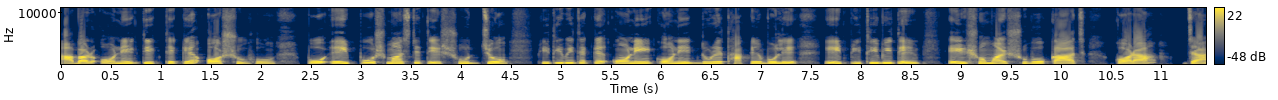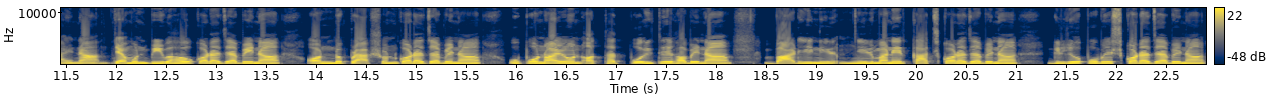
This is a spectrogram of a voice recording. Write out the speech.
আবার অনেক দিক থেকে অশুভ। এই পৌষ মাসটিতে সূর্য পৃথিবী থেকে অনেক অনেক দূরে থাকে বলে এই পৃথিবীতে এই সময় শুভ কাজ করা যায় না। যেমন বিবাহ করা যাবে না অন্নপ্রাশন করা যাবে না, উপনয়ন অর্থাৎ পৈতে হবে না, বাড়ি নির- নির্মাণের কাজ করা যাবে না, গৃহপ্রবেশ করা যাবে না।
